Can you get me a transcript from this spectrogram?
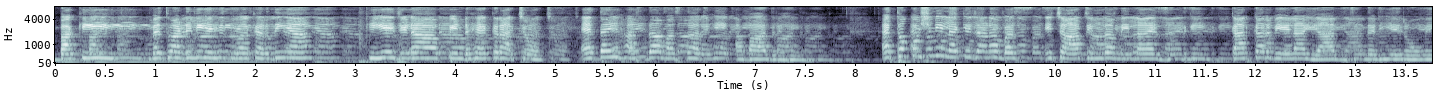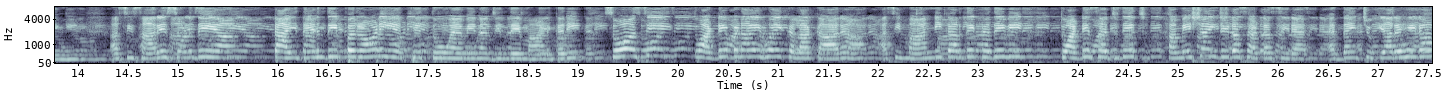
ਬਾਕੀ ਮੈਂ ਤੁਹਾਡੇ ਲਈ ਇਹ ਦੁਆ ਕਰਦੀ ਹਾਂ ਕਿ ਇਹ ਜਿਹੜਾ ਪਿੰਡ ਹੈ ਘਰਾਚੋਂ ਐਦਾਂ ਹੀ ਹੱਸਦਾ ਵਸਦਾ ਰਹੇ, ਆਬਾਦ ਰਹੇ। ਇੱਥੋਂ ਕੁਝ ਨਹੀਂ ਲੈ ਕੇ ਜਾਣਾ, ਬਸ ਇਹ ਚਾਰ ਦਿਨ ਦਾ ਮੇਲਾ ਹੈ, ਜ਼ਿੰਦਗੀ। ਕਰ ਕਰ ਵੇਲਾ, ਯਾਦ ਜ਼ਿੰਦੜੀਏ ਰੋਵੇਂਗੀ। ਅਸੀਂ ਸਾਰੇ ਸੁਣਦੇ ਆ ਢਾਈ ਦਿਨ ਦੀ ਪਰੌਣੀ ਇੱਥੇ ਤੂੰ ਐਵੇਂ ਨਾ ਜਿੰਦੇ ਮਾਣ ਕਰੀ। ਸੋ ਅਸੀਂ ਤੁਹਾਡੇ ਬਣਾਏ ਹੋਏ ਕਲਾਕਾਰ ਆ ਅਸੀਂ ਮਾਣ ਨਹੀਂ ਕਰਦੇ ਕਦੇ ਵੀ। ਤੁਹਾਡੇ ਸਜਦੇ 'ਚ ਹਮੇਸ਼ਾ ਹੀ ਜਿਹੜਾ ਸਾਡਾ ਸਿਰ ਹੈ ਐਦਾਂ ਹੀ ਝੁਕਿਆ ਰਹੇਗਾ।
